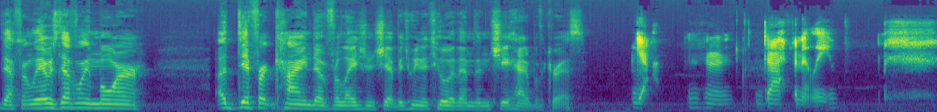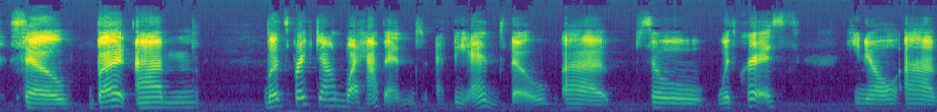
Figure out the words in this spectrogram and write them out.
Definitely. It was definitely more a different kind of relationship between the two of them than she had with Chris. Yeah. hmm definitely so but um let's break down what happened at the end though uh so with chris you know um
